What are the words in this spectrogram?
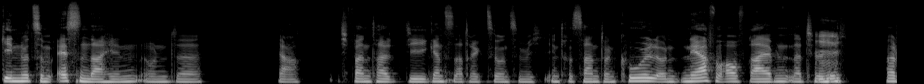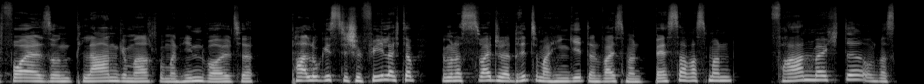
gehen nur zum Essen dahin. Und äh, ja, ich fand halt die ganzen Attraktionen ziemlich interessant und cool und nervenaufreibend natürlich. Mhm. Man hat vorher so einen Plan gemacht, wo man hin wollte. Ein paar logistische Fehler. Ich glaube, wenn man das zweite oder dritte Mal hingeht, dann weiß man besser, was man fahren möchte und was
